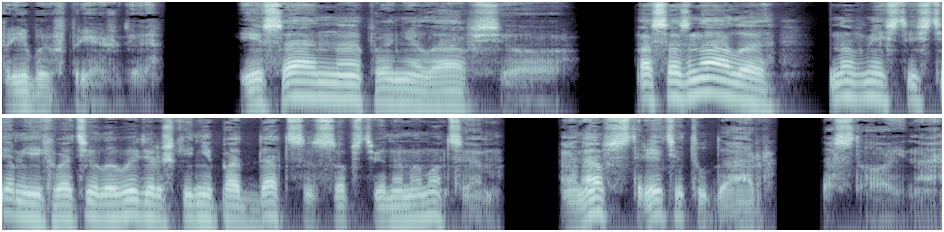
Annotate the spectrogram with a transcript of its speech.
прибыв прежде. И Санна поняла все. Осознала, но вместе с тем ей хватило выдержки не поддаться собственным эмоциям. Она встретит удар достойно.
